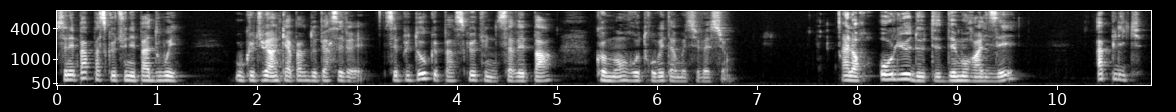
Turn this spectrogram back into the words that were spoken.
Ce n'est pas parce que tu n'es pas doué, ou que tu es incapable de persévérer, c'est plutôt que parce que tu ne savais pas comment retrouver ta motivation. Alors, au lieu de te démoraliser, applique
